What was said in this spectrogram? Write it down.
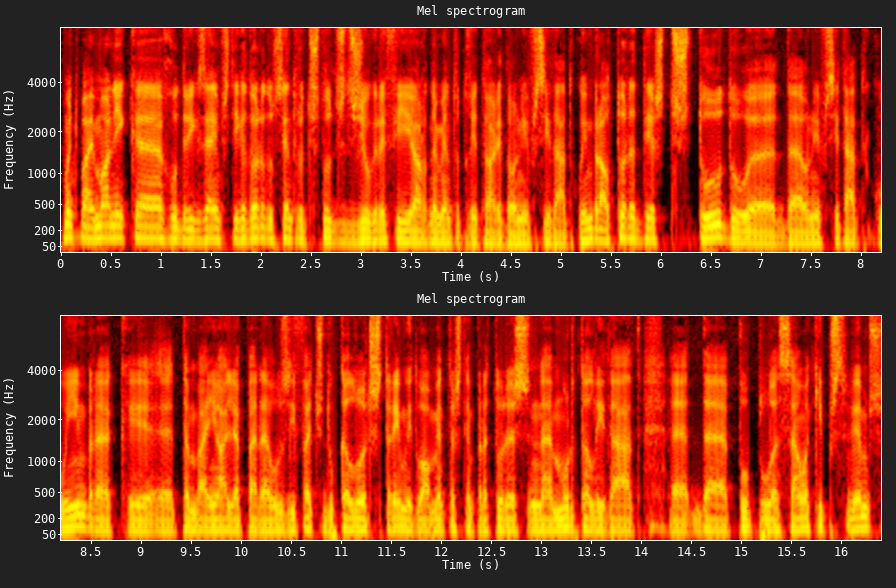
Muito bem, Mónica Rodrigues é investigadora do Centro de Estudos de Geografia e Ordenamento do Território da Universidade de Coimbra, autora deste estudo uh, da Universidade de Coimbra, que uh, também olha para os efeitos do calor extremo e do aumento das temperaturas na mortalidade uh, da população. Aqui percebemos,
